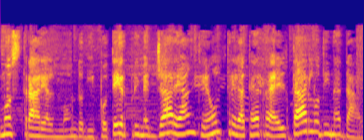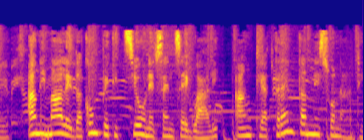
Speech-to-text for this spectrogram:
mostrare al mondo di poter primeggiare anche oltre la terra e il tarlo di Nadal, animale da competizione senza eguali, anche a 30 anni suonati.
